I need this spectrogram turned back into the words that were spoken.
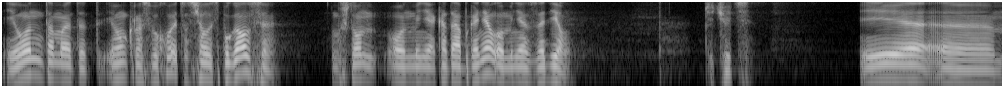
И он там этот, и он как раз выходит, он сначала испугался, потому что он, он меня, когда обгонял, он меня задел чуть-чуть. И э,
